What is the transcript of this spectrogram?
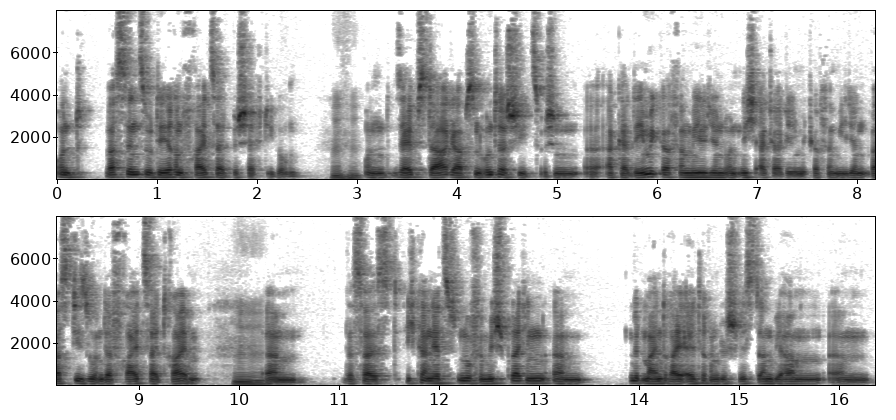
und was sind so deren Freizeitbeschäftigungen. Mhm. Und selbst da gab es einen Unterschied zwischen äh, Akademikerfamilien und Nicht-Akademikerfamilien, was die so in der Freizeit treiben. Mhm. Ähm, das heißt, ich kann jetzt nur für mich sprechen, ähm, mit meinen drei älteren Geschwistern, wir haben, ähm,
